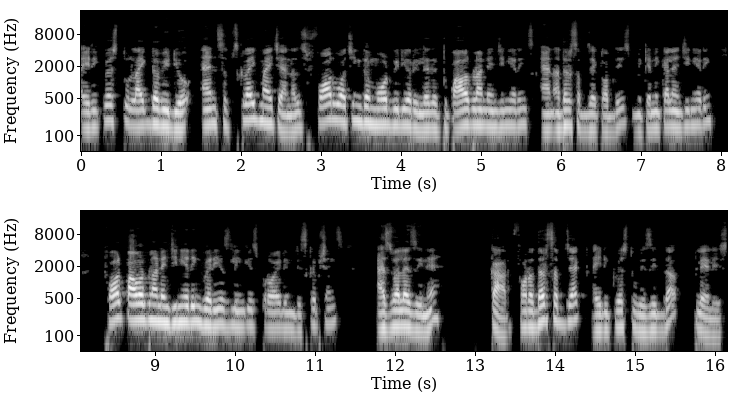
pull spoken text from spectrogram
I request to like the video and subscribe my channels for watching the more video related to power plant engineering and other subject of this mechanical engineering. For power plant engineering, various link is provided in descriptions as well as in a car. For other subject, I request to visit the playlist.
